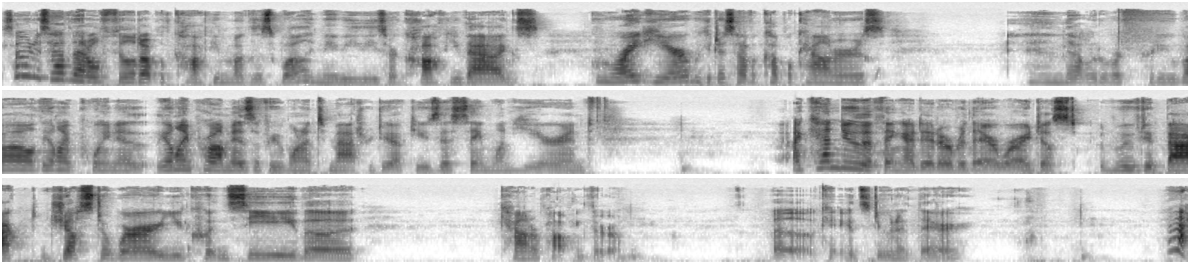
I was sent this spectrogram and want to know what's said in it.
So we just have that all filled up with coffee mugs as well. Like maybe these are coffee bags. Right here, we could just have a couple counters, and that would work pretty well. The only point is, the only problem is if we wanted to match, we do have to use this same one here, and I can do the thing I did over there where I just moved it back just to where you couldn't see the counter popping through. Okay, it's doing it there. Yeah,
